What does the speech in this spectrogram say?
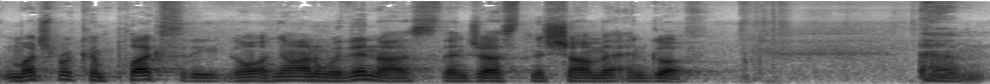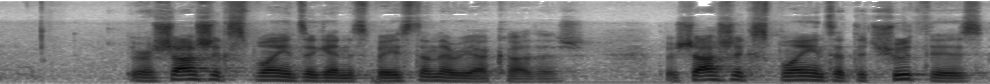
much more complexity going on within us than just neshama and guf. Rashash explains again. It's based on the Riyah Kaddish. Rashash explains that the truth is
